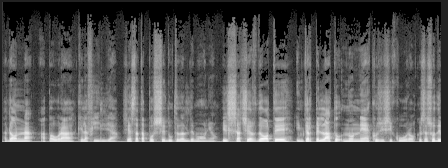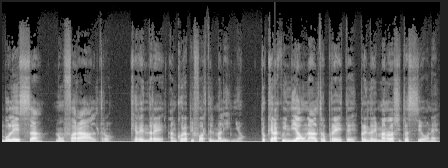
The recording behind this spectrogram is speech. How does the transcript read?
La donna ha paura che la figlia sia stata posseduta dal demonio. Il sacerdote interpellato non ne è così sicuro. Questa sua debolezza non farà altro che rendere ancora più forte il maligno. Toccherà quindi a un altro prete prendere in mano la situazione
